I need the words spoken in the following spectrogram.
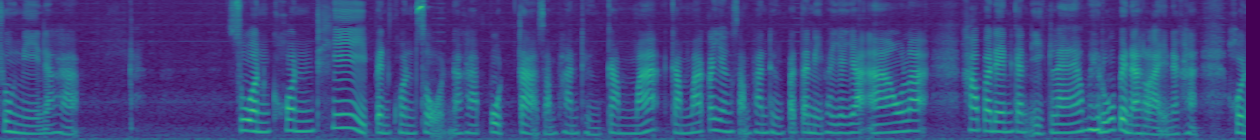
ช่วงนี้นะคะ ส่วนคนที่เป็นคนโสดนะคะ ปุตตะสัมพันธ์ถึงกัมมะกัมมะก็ยังสัมพันธ์ถึงปัตตนิพยายะเอาละเข้าประเด็นกันอีกแล้วไม่รู้เป็นอะไรนะคะ คน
